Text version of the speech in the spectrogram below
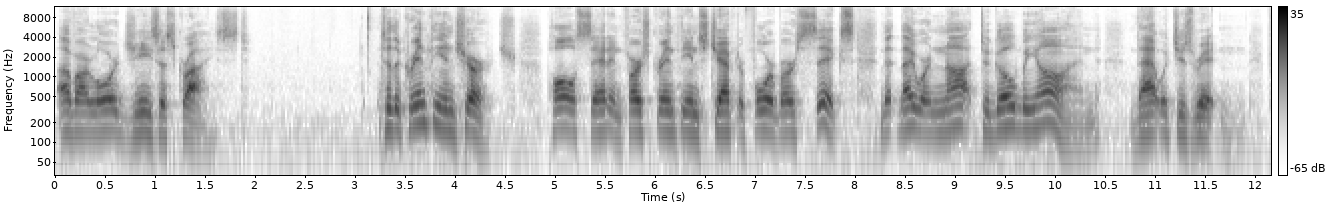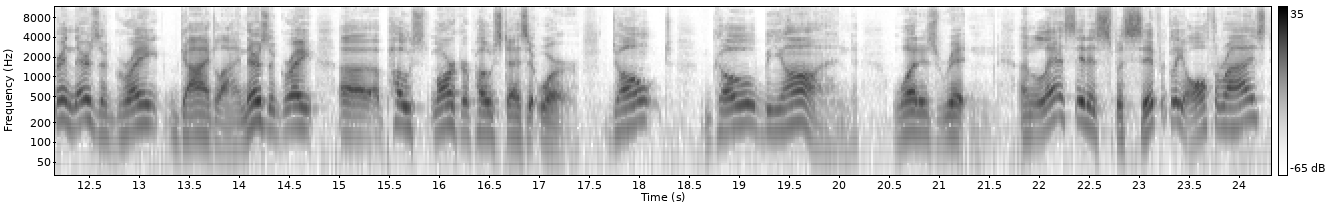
of our Lord Jesus Christ. To the Corinthian church, Paul said in 1 Corinthians chapter 4 verse 6 that they were not to go beyond that which is written. Friend, there's a great guideline. There's a great uh, post, marker post as it were. Don't go beyond what is written. Unless it is specifically authorized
